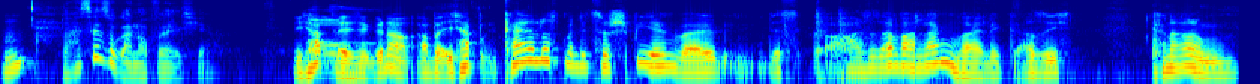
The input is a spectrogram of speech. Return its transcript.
Hm? Du hast ja sogar noch welche. Ich habe oh. welche, genau. Aber ich habe keine Lust mehr, die zu spielen, weil das, oh, das ist einfach langweilig. Also ich, keine Ahnung.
